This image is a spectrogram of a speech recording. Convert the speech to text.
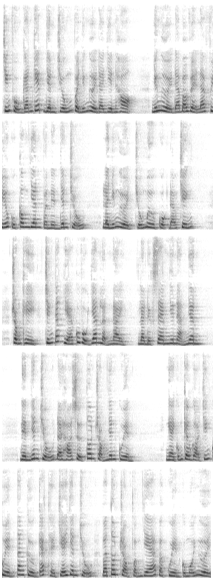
chính phủ gắn ghép dân chúng và những người đại diện họ, những người đã bảo vệ lá phiếu của công dân và nền dân chủ, là những người chủ mưu cuộc đảo chính trong khi chính tác giả của vụ gian lận này là được xem như nạn nhân. Nền dân chủ đòi hỏi sự tôn trọng nhân quyền. Ngài cũng kêu gọi chính quyền tăng cường các thể chế dân chủ và tôn trọng phẩm giá và quyền của mỗi người,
